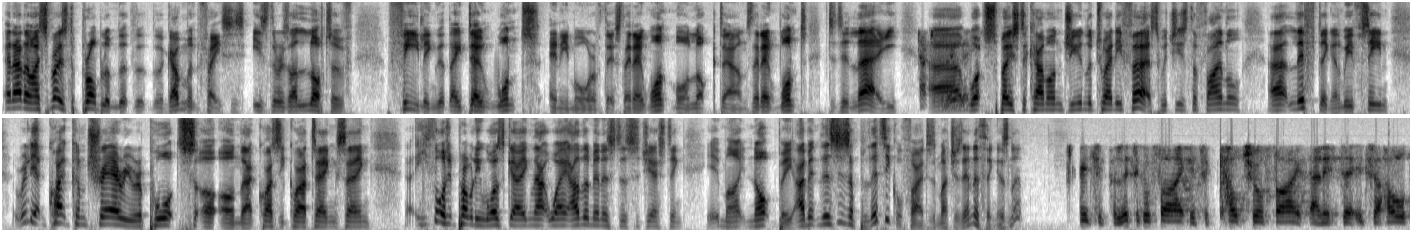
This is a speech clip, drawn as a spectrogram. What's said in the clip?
And Adam, I suppose the problem that the, the, government faces is there is a lot of feeling that they don't want any more of this. They don't want more lockdowns. They don't want to delay uh, what's supposed to come on June the 21st, which is the final uh, lifting. And we've seen really quite contrary reports on that. Kwasi Kwarteng saying uh, he thought it probably was going that way. Other ministers suggesting it might not be. I mean, this is a political fight as much as anything, isn't it? It's a political fight. It's a cultural fight, and it's a, it's a whole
